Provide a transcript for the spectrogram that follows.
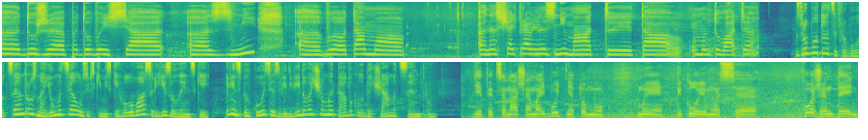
е, дуже подобається е, ЗМІ, е, бо там е, е, нас вчать правильно знімати та монтувати. З роботою цифрового центру знайомиться лузівський міський голова Сергій Зеленський. Він спілкується з відвідувачами та викладачами центру. Діти це наше майбутнє, тому ми піклуємось е, кожен день,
